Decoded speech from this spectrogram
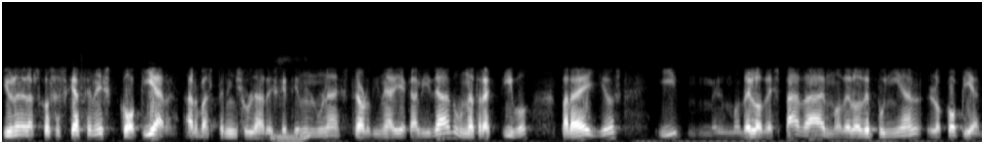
y una de las cosas que hacen es copiar armas peninsulares, que tienen una extraordinaria calidad, un atractivo para ellos, y el modelo de espada, el modelo de puñal lo copian.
